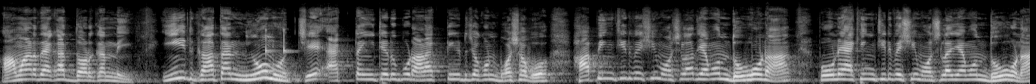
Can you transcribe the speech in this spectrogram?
আমার দেখার দরকার নেই। ইট গাঁথার নিয়ম হচ্ছে, একটা ইটের উপর আর একটা ইঁট যখন বসাবো, হাফ ইঞ্চির বেশি মশলা যেমন দেবো না, পৌনে এক ইঞ্চির বেশি মশলা যেমন দেবো না,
